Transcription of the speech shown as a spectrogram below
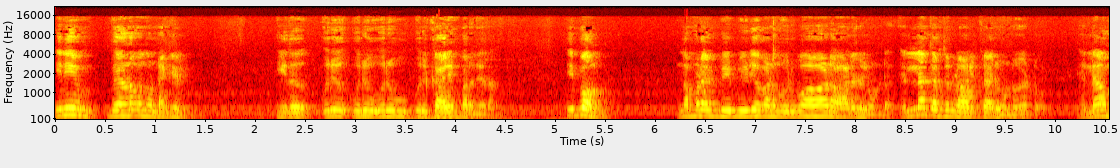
ഇനിയും വേണമെന്നുണ്ടെങ്കിൽ ഇത് ഒരു ഒരു ഒരു ഒരു കാര്യം പറഞ്ഞുതരാം. ഇപ്പം നമ്മുടെ വീഡിയോ കാണുന്ന ഒരുപാട് ആളുകളുണ്ട്. എല്ലാ തരത്തിലുള്ള ആൾക്കാരും ഉണ്ട് കേട്ടോ. എല്ലാം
